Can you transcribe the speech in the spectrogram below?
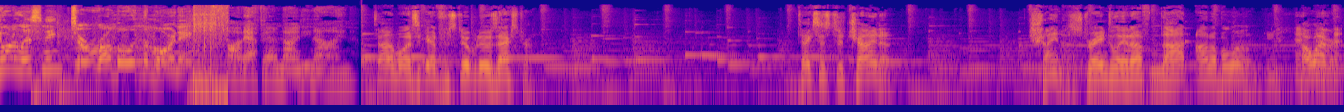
You're listening to Rumble in the Morning on FM 99. Time once again for Stupid News Extra. Takes us to China. China. Strangely enough, not on a balloon. However,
